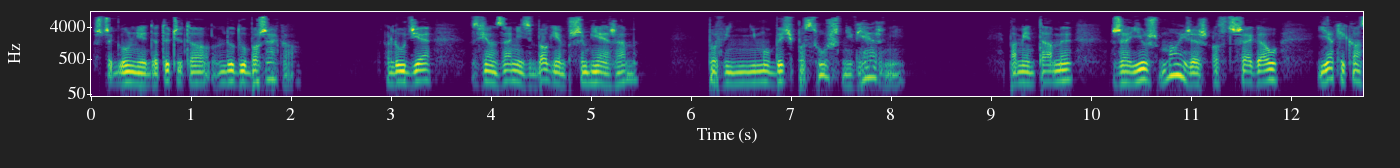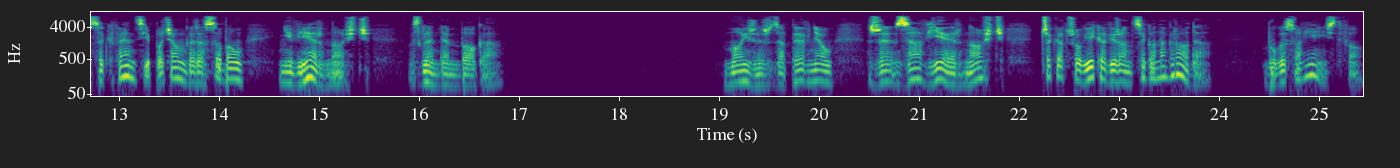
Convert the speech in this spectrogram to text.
Szczególnie dotyczy to ludu Bożego. Ludzie związani z Bogiem przymierzem powinni mu być posłuszni, wierni. Pamiętamy, że już Mojżesz ostrzegał, jakie konsekwencje pociąga za sobą niewierność względem Boga. Mojżesz zapewniał, że za wierność czeka człowieka wierzącego nagroda, błogosławieństwo.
